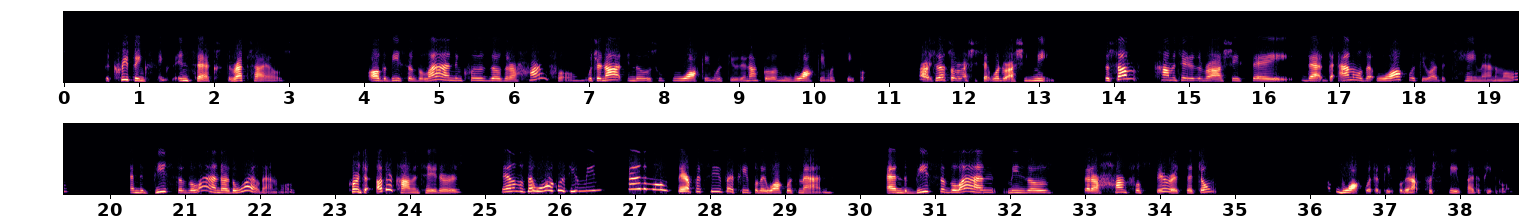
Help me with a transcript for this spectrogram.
the creeping things, insects, the reptiles. All the beasts of the land includes those that are harmful, which are not in those walking with you. They're not going walking with people. All right, so that's what Rashi said. What Rashi mean? So some commentators of Rashi say that the animals that walk with you are the tame animals, and the beasts of the land are the wild animals. According to other commentators, the animals that walk with you mean animals. They are perceived by people. They walk with man. And the beasts of the land means those that are harmful spirits that don't walk with the people. They're not perceived by the people.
